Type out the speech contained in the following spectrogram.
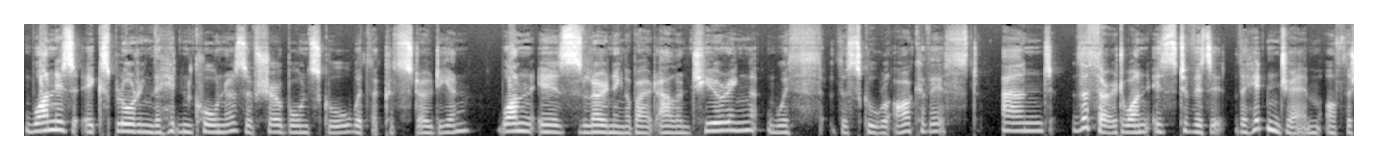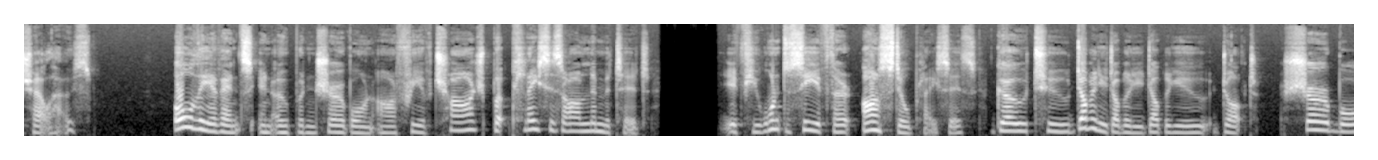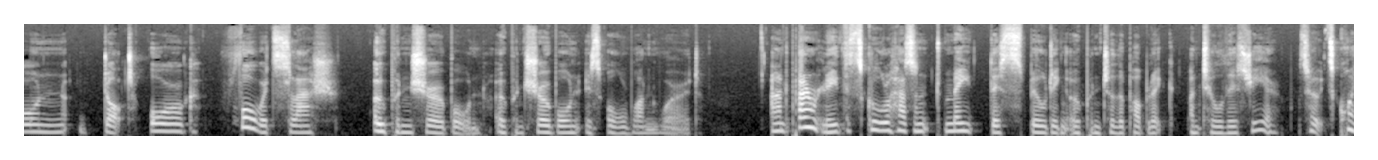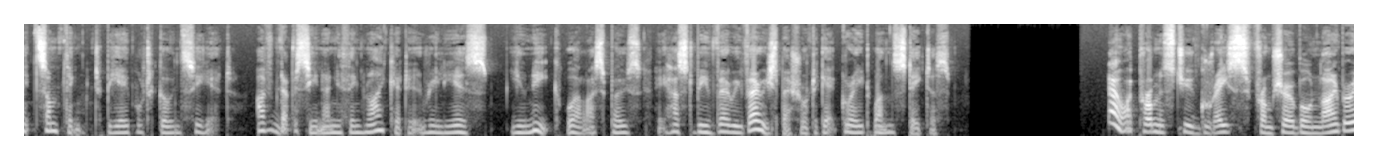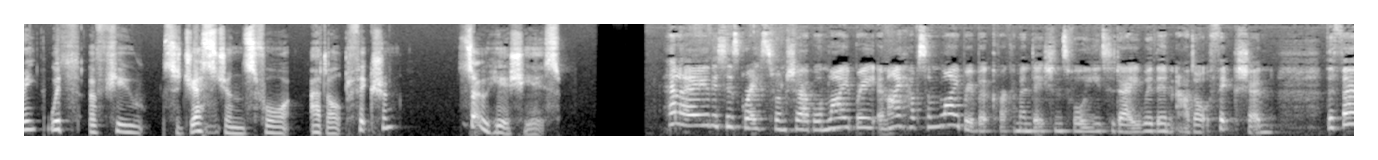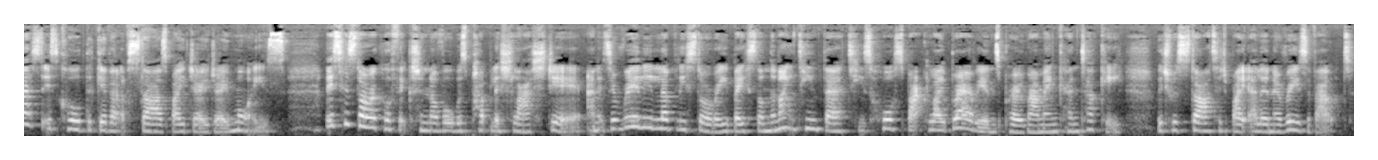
One is exploring the hidden corners of Sherborne School with the custodian. One is learning about Alan Turing with the school archivist. And the third one is to visit the hidden gem of the Shell House. All the events in Open Sherborne are free of charge, but places are limited. If you want to see if there are still places, go to www.sherborne.org forward slash Open Sherborne. Open Sherborne is all one word. And apparently, the school hasn't made this building open to the public until this year. So it's quite something to be able to go and see it. I've never seen anything like it. It really is unique. Well, I suppose it has to be very, very special to get Grade 1 status. Now, I promised you Grace from Sherborne Library with a few suggestions for adult fiction. So here she is. Hello, this is Grace from Sherborne Library, and I have some library book recommendations for you today within adult fiction. The first is called The Giver of Stars by Jojo Moyes. This historical fiction novel was published last year, and it's a really lovely story based on the 1930s horseback librarians program in Kentucky, which was started by Eleanor Roosevelt.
